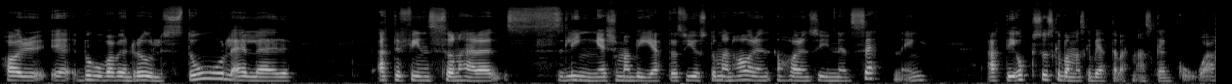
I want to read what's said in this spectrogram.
har eh, behov av en rullstol eller att det finns sådana här slingor som man vet, alltså just om man har en, har en synnedsättning. Att det också ska vara, man ska veta vart man ska gå.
